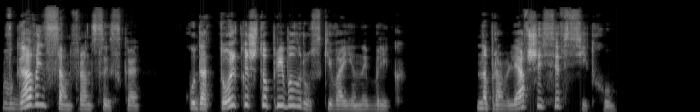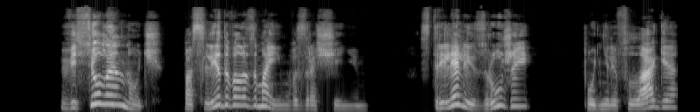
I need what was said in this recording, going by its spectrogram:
в гавань Сан-Франциско, куда только что прибыл русский военный бриг, направлявшийся в Ситху. Веселая ночь последовала за моим возвращением. Стреляли из ружей, подняли флаги,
